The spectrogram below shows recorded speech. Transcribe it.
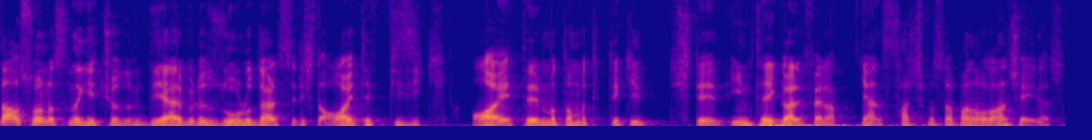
Daha sonrasında geçiyordum diğer böyle zorlu dersler işte AYT fizik, AYT matematikteki işte integral falan. Yani saçma sapan olan şeyler.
